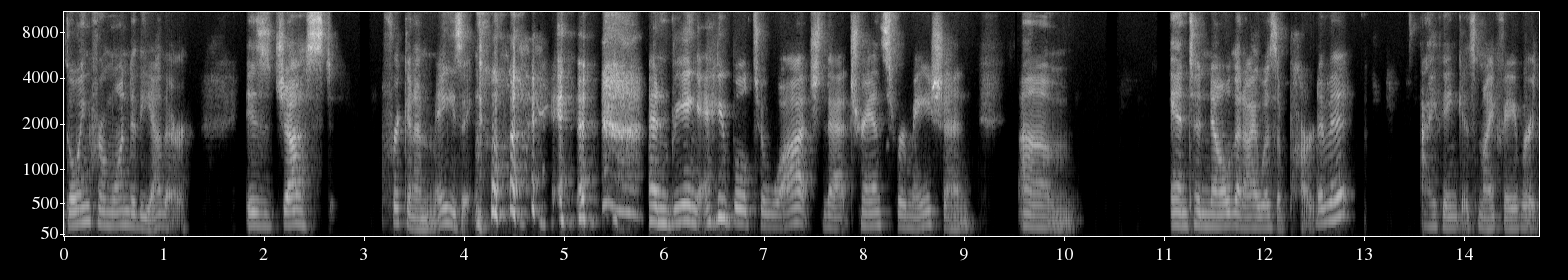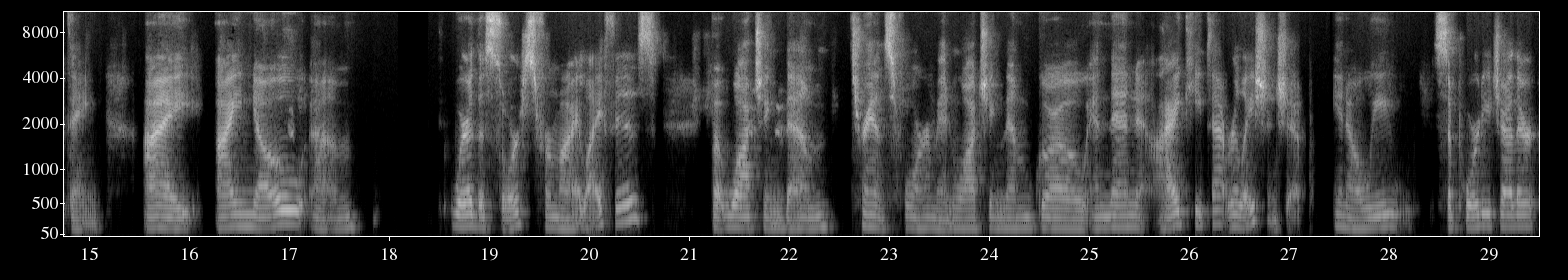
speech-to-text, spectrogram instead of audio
going from one to the other is just freaking amazing. and being able to watch that transformation um, and to know that I was a part of it, I think is my favorite thing. I I know um, where the source for my life is, but watching them transform and watching them grow, and then I keep that relationship. You know, we support each other.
